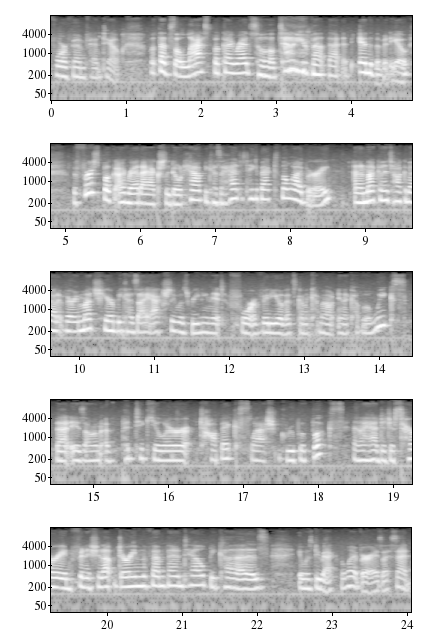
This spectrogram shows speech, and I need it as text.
for FemmeFanTale. But that's the last book I read, so I'll tell you about that at the end of the video. The first book I read I actually don't have because I had to take it back to the library and I'm not going to talk about it very much here because I actually was reading it for a video that's going to come out in a couple of weeks that is on a particular topic slash group of books and I had to just hurry and finish it up during the FemmeFanTale because it was due back at the library as I said.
